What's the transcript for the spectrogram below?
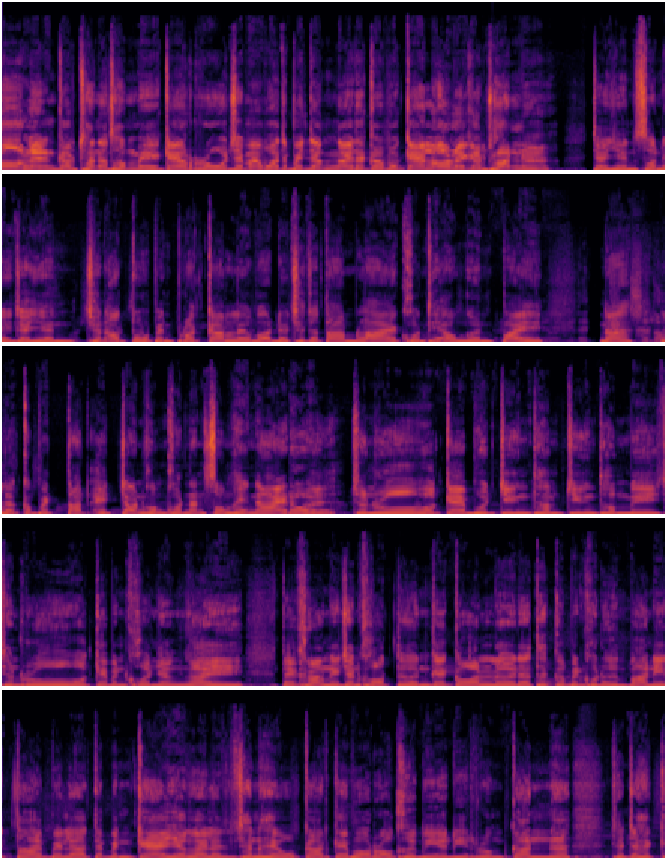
ล้อเล่นกับฉันนะทอมมี่แกรู้ใช่ไหมว่าจะเป็นยังไงถ้าเกิดว่าแกล้อเล่นกับฉันน่ะใจเย็นซอนนี่ใจเย็น ฉันเอาตัวเป็นประกันเลยว่าเดี๋ยวฉันจะตามล่าไอ้คนที่เอาเงินไปนะ แล้วก็ไปตัดไอ้จอนของคนนั้นส่งให้นายด้วย ฉันรู้ว่าแกพูดจริงทำจริงทอมมี่ ฉันรู้ว่าแกเป็นคนยังไง แต่ครั้งนี้ฉันขอเตือนแกก่อนเลยนะถ้าเกิดเป็นคนอื่นป่านนี้ตายไปแล้ว แต่เป็นแกยังไงล่ะฉันให้โอกาสแกเพราะเราเคยมีอดีตร่วมกันนะ ฉันจะให้แก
